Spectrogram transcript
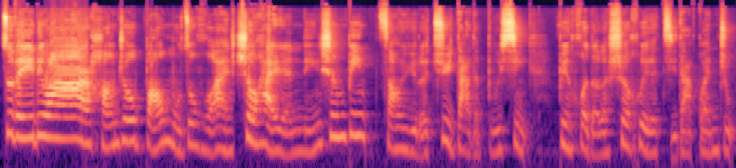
作为六二二杭州保姆纵火案受害人，林生斌遭遇了巨大的不幸，并获得了社会的极大关注。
